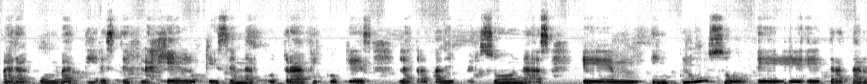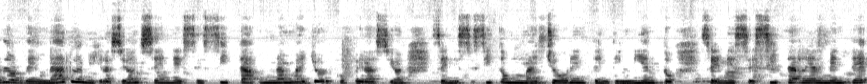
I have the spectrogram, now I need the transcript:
para combatir este flagelo que es el narcotráfico, que es la trata de personas, em, incluso eh, eh, tratar de ordenar la migración, se necesita una mayor cooperación, se necesita un mayor entendimiento, se necesita realmente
